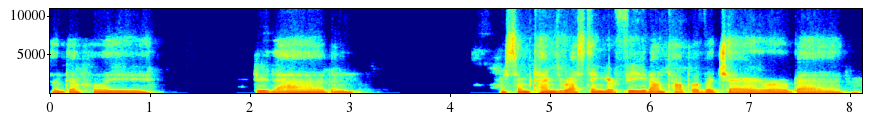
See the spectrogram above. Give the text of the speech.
So, definitely do that and or sometimes resting your feet on top of a chair or a bed or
